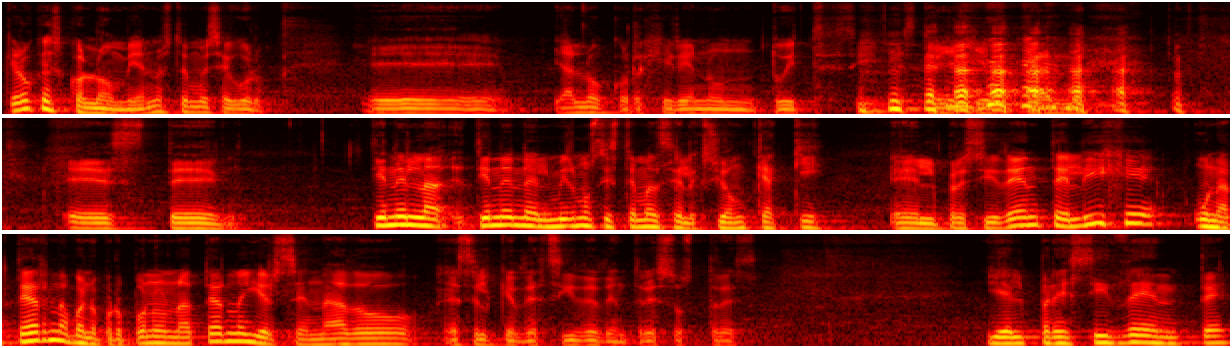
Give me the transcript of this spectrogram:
creo que es Colombia, no estoy muy seguro. Eh, ya lo corregiré en un tuit si me estoy equivocando. este, tienen, la- tienen el mismo sistema de selección que aquí. El presidente elige una terna, bueno, propone una terna y el Senado es el que decide de entre esos tres. Y el presidente,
